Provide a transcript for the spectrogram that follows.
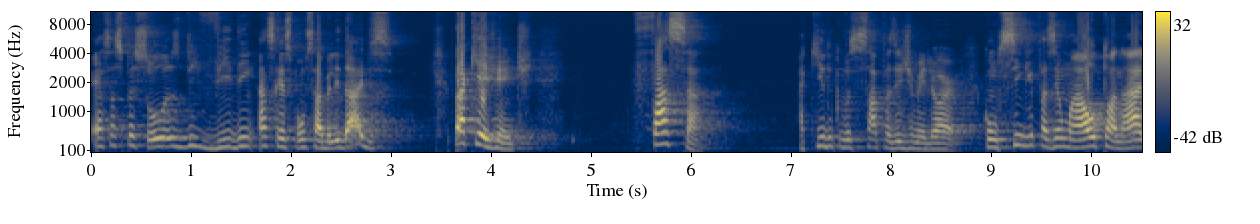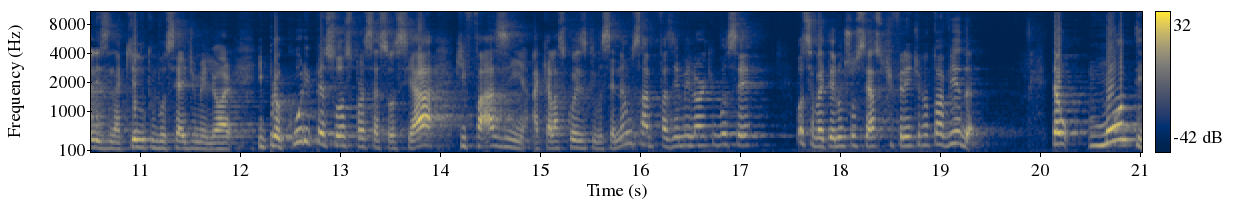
essas pessoas dividem as responsabilidades. Para que, gente? Faça aquilo que você sabe fazer de melhor. Consiga fazer uma autoanálise naquilo que você é de melhor e procure pessoas para se associar que fazem aquelas coisas que você não sabe fazer melhor que você. Você vai ter um sucesso diferente na tua vida. Então, monte,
